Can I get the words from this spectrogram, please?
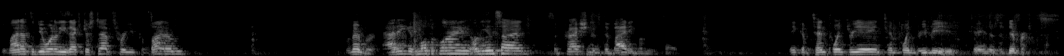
You might have to do one of these extra steps where you combine them. Remember, adding is multiplying on the inside, subtraction is dividing on the inside. Think of 10.3a and 10.3b, okay? There's a difference.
